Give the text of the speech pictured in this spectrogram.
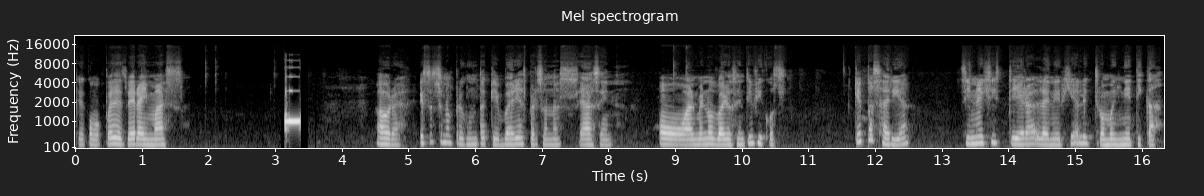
que como puedes ver hay más. Ahora, esta es una pregunta que varias personas se hacen, o al menos varios científicos. ¿Qué pasaría si no existiera la energía electromagnética?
